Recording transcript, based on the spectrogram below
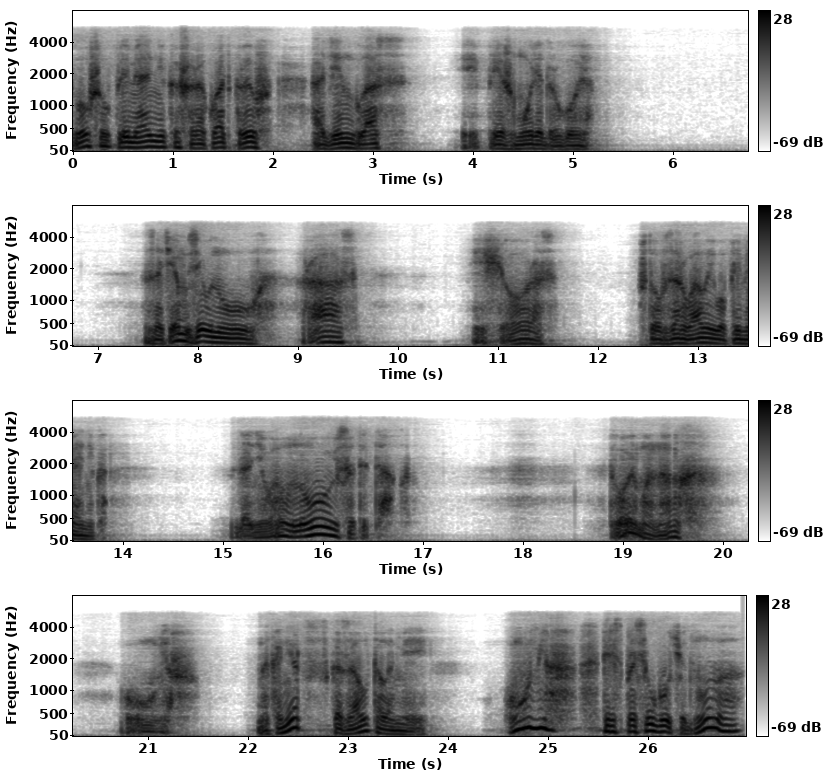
слушал племянника, широко открыв один глаз и прижмуря другое. Затем зевнул раз, еще раз, что взорвало его племянника. «Да не волнуйся ты так. Твой монах умер». Наконец сказал Толомей. «Умер?» — переспросил Гучу. «Ну да,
